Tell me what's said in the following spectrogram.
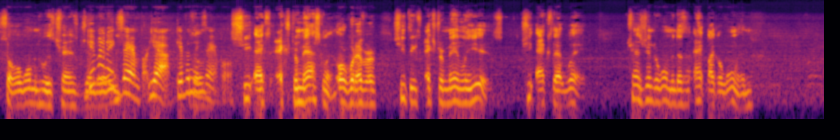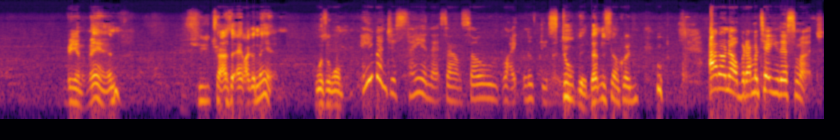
So a woman who is transgender, Give an example. Yeah, give an So- example. she acts extra masculine or whatever she thinks extra manly is. She acts that way. Transgender woman doesn't act like a woman. Being a man, she tries to act like a man who is a woman. Even just saying that sounds so like loopy. Stupid. Doesn't it sound crazy? I don't know, but I'm gonna tell you this much.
